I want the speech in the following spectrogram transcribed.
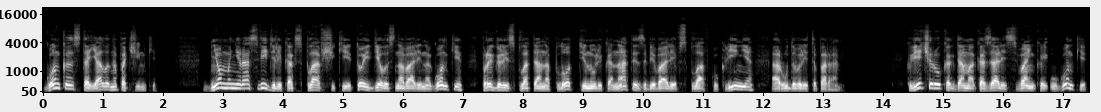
Гонка стояла на починке. Днем мы не раз видели, как сплавщики то и дело сновали на гонки, прыгали с плота на плот, тянули канаты, забивали в сплавку клинья, орудовали топорами. К вечеру, когда мы оказались с Ванькой у гонки,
